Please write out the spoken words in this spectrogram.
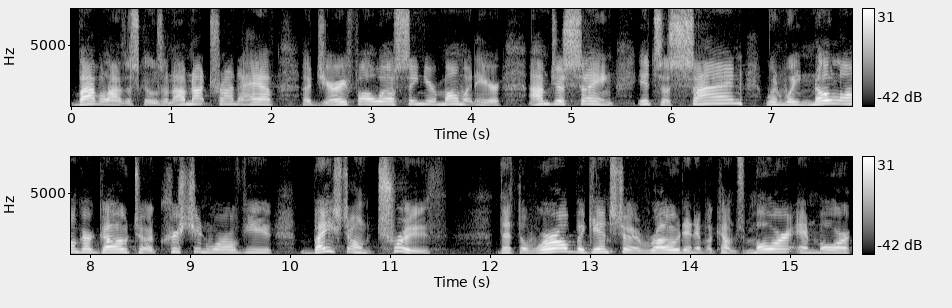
Bible out of the schools. And I'm not trying to have a Jerry Falwell senior moment here. I'm just saying it's a sign when we no longer go to a Christian worldview based on truth that the world begins to erode and it becomes more and more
